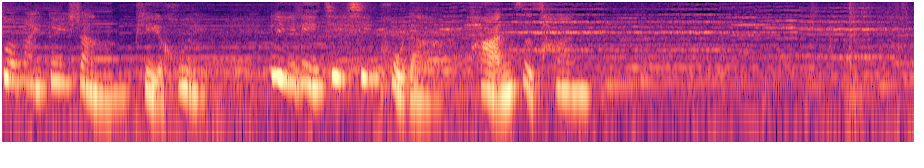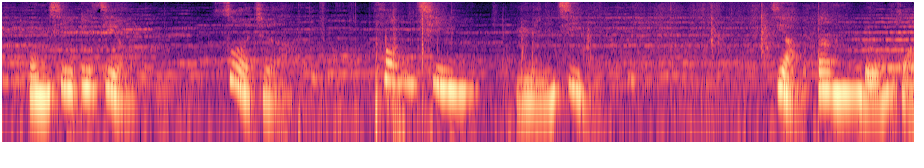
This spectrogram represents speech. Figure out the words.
做麦堆上体会粒粒皆辛苦的盘子餐。童心依旧，作者：风轻云静。脚蹬轮滑，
